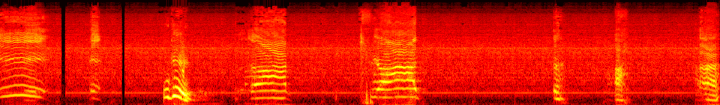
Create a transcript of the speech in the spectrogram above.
이 오케이. 아! 야! 아! 아!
